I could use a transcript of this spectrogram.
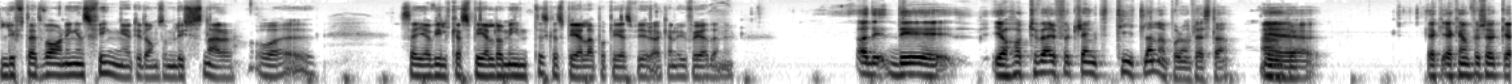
lyfta ett varningens finger till de som lyssnar och eh, säga vilka spel de inte ska spela på PS4 kan du få göra det nu. Ja, det, det, jag har tyvärr förträngt titlarna på de flesta. Ah, okej. eh, jag, jag kan försöka,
